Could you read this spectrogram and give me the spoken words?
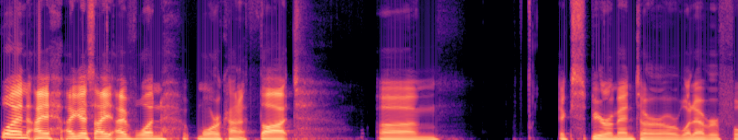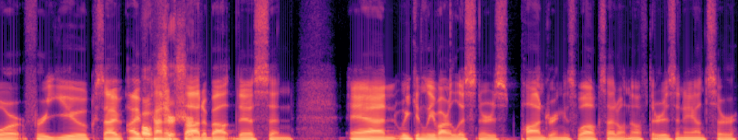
Well, and I I guess I I've one more kind of thought um experimenter or whatever for for you because I've I've Oh, kind sure, of sure. thought about this and and we can leave our listeners pondering as well because I don't know if there is an answer.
